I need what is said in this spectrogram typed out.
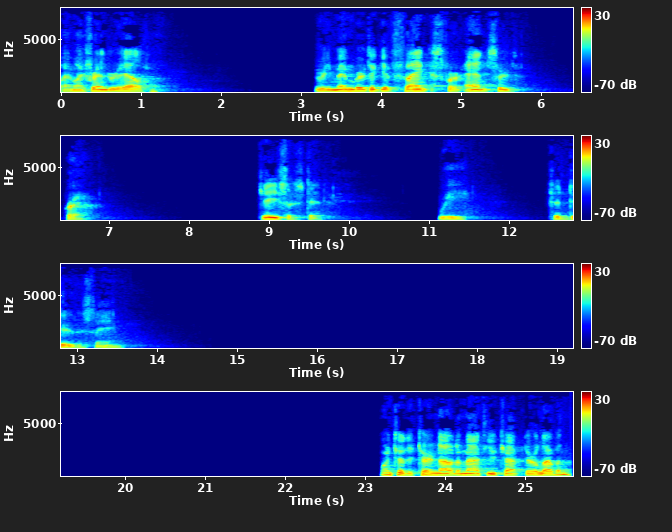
by my friend Riel. Remember to give thanks for answered prayer. Jesus did. We should do the same. I want you to turn now to Matthew chapter 11.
